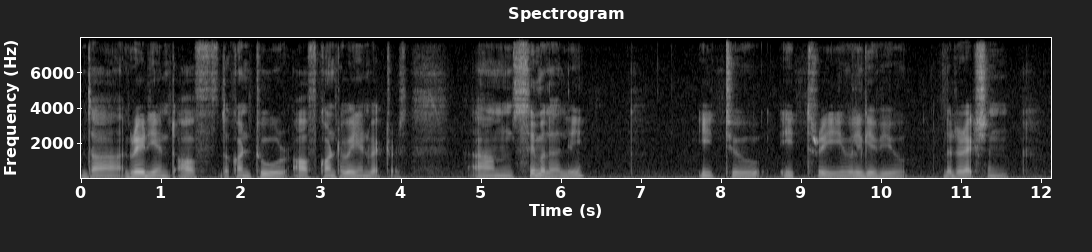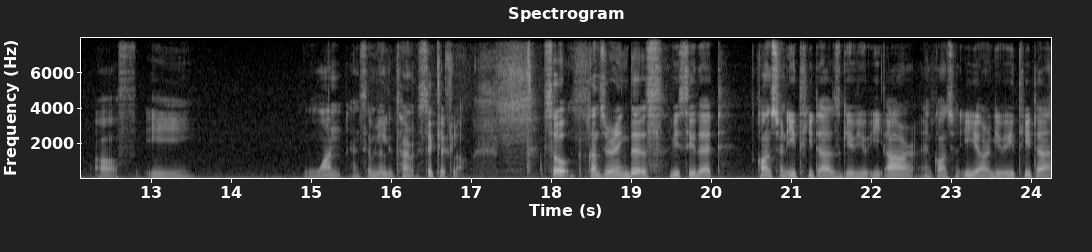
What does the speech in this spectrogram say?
the gradient of the contour of contravariant vectors. Um, similarly, E2, E3 will give you the direction of E1 and similarly cyclic law. So considering this, we see that constant e thetas give you er and constant er give you e theta.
